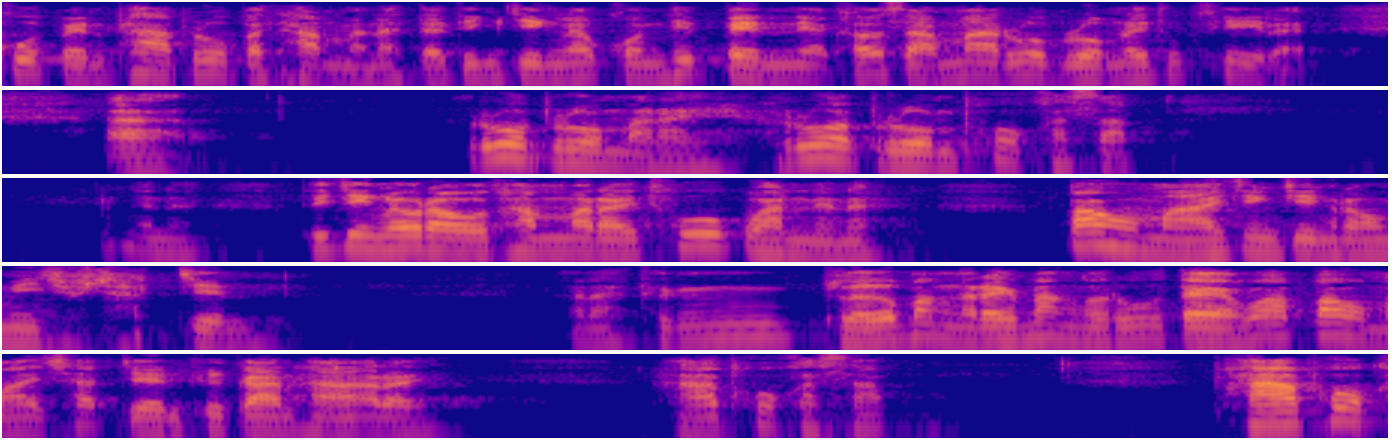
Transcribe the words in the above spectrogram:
พูดเป็นภาพรูปธรรมนะแต่จริง ๆ แล้วคนที่เป็นเนี่ยเขาสามารถรวบรวมได้ทุกที่แหละรวบรวมอะไร รวบรวมโภคทรัพย์นี่นะจริงๆแล้วเราทำอะไรทุกวันเนี่ยนะเป้าหมายจริง ๆ เรามีชัดเจนนะถึงเผลอบ้างอะไรบ้างก็รู้ แต่ว่าเป้าหมายชัดเจนคือการหาอะไร หาโภคทรัพย์ พาโภค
